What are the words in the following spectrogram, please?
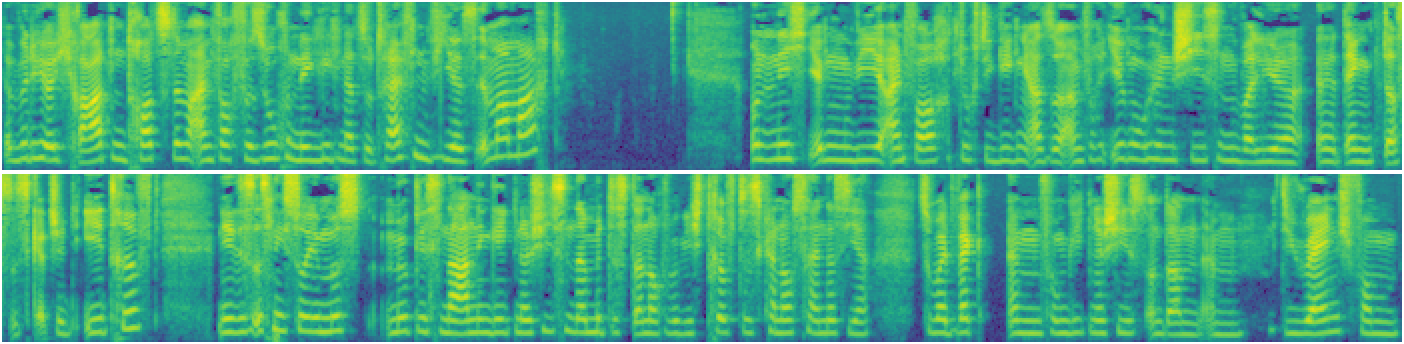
da würde ich euch raten, trotzdem einfach versuchen, den Gegner zu treffen, wie ihr es immer macht. Und nicht irgendwie einfach durch die Gegend, also einfach irgendwo hinschießen, weil ihr äh, denkt, dass das Gadget eh trifft. Nee, das ist nicht so. Ihr müsst möglichst nah an den Gegner schießen, damit es dann auch wirklich trifft. Es kann auch sein, dass ihr zu weit weg ähm, vom Gegner schießt und dann ähm, die Range vom,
